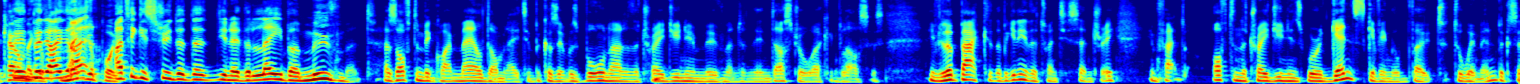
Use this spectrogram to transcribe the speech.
Carol, make, but your, I, make I- your point. I think it's true that the you know the labour movement has often been quite male dominated because it was born out of the trade union movement and the industrial working classes. If you look back at the beginning of the 20th century, in fact, often the trade unions were against giving the vote to women because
